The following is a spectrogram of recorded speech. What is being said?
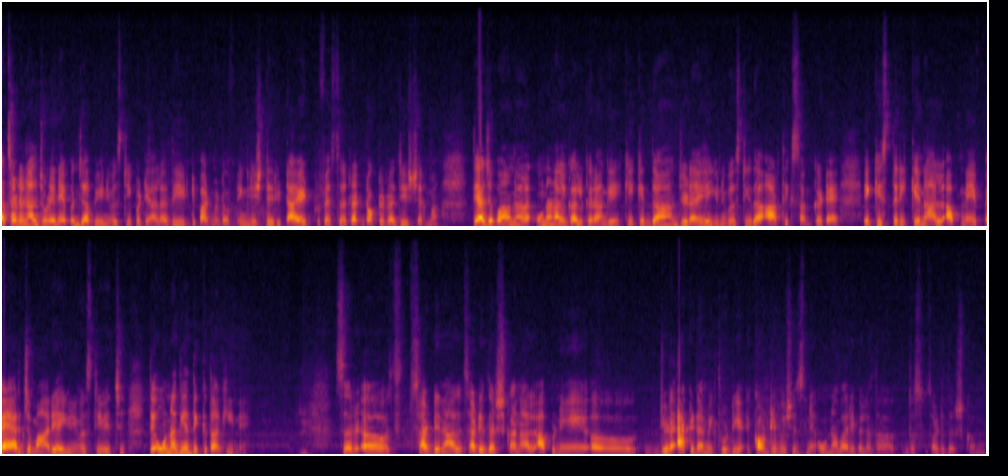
ਅੱਜ ਸਾਡੇ ਨਾਲ ਜੁੜੇ ਨੇ ਪੰਜਾਬੀ ਯੂਨੀਵਰਸਿਟੀ ਪਟਿਆਲਾ ਦੇ ਡਿਪਾਰਟਮੈਂਟ ਆਫ ਇੰਗਲਿਸ਼ ਦੇ retired professor doctor Rajesh Sharma ਤੇ ਅੱਜ ਆਪਾਂ ਉਹਨਾਂ ਨਾਲ ਉਹਨਾਂ ਨਾਲ ਗੱਲ ਕਰਾਂਗੇ ਕਿ ਕਿੱਦਾਂ ਜਿਹੜਾ ਇਹ ਯੂਨੀਵਰਸਿਟੀ ਦਾ ਆਰਥਿਕ ਸੰਕਟ ਹੈ, ਇਹ ਕਿਸ ਤਰੀਕੇ ਨਾਲ ਆਪਣੇ ਪੈਰ ਜਮਾ ਰਿਹਾ ਯੂਨੀਵਰਸਿਟੀ ਵਿੱਚ ਤੇ ਉਹਨਾਂ ਦੀਆਂ ਦਿੱਕਤਾਂ ਕੀ ਨੇ। ਸਰ ਸਾਡੇ ਨਾਲ, ਸਾਡੇ ਦਰਸ਼ਕਾਂ ਨਾਲ ਆਪਣੇ ਜਿਹੜਾ ਐਕੈਡੈਮਿਕ ਤੁਹਾਡੀ ਕੰਟਰੀਬਿਊਸ਼ਨਸ ਨੇ, ਉਹਨਾਂ ਬਾਰੇ ਪਹਿਲਾਂ ਤਾਂ ਦੱਸੋ ਸਾਡੇ ਦਰਸ਼ਕਾਂ ਨੂੰ।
